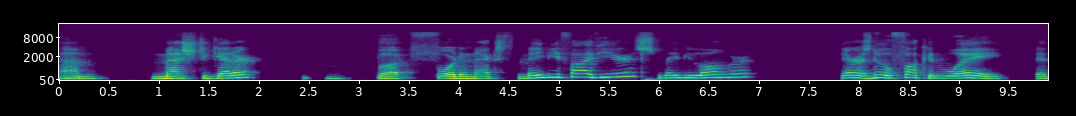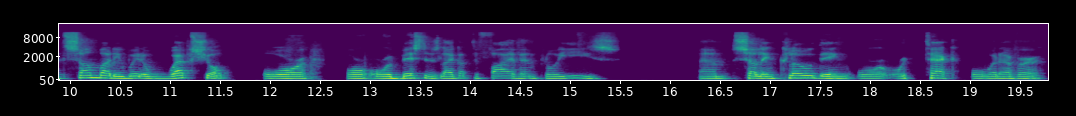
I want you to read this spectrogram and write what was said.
um, mesh together. But for the next maybe five years, maybe longer, there is no fucking way that somebody with a web shop or or or a business like up to five employees um, selling clothing or or tech or whatever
